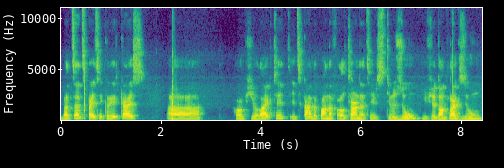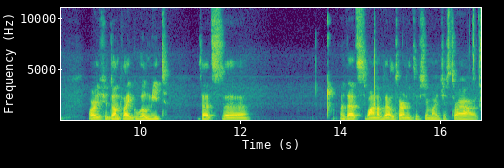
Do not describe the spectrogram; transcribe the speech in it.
But that's basically it guys. Uh, hope you liked it. It's kind of one of alternatives to Zoom. If you don't like Zoom or if you don't like Google Meet that's uh, that's one of the alternatives you might just try out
